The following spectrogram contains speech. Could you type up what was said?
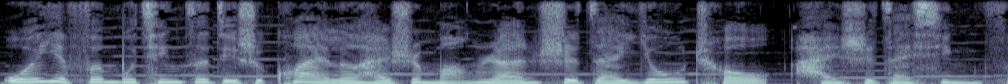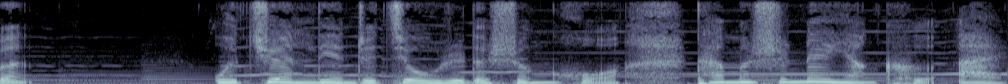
我也分不清自己是快乐还是茫然，是在忧愁还是在兴奋。我眷恋着旧日的生活，他们是那样可爱。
